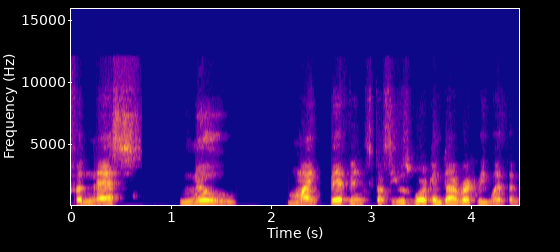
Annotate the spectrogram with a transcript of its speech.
Finesse knew Mike Bivins because he was working directly with him.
